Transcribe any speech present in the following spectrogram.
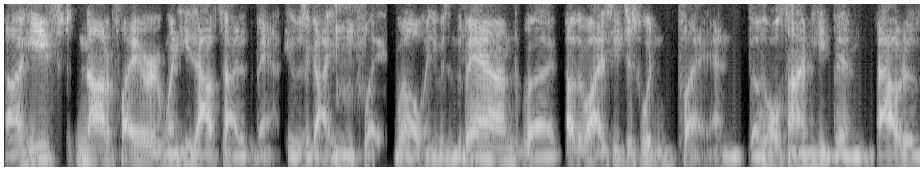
Uh, he's not a player when he's outside of the band. He was a guy who mm-hmm. played well when he was in the band, but otherwise he just wouldn't play. And the whole time he'd been out of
